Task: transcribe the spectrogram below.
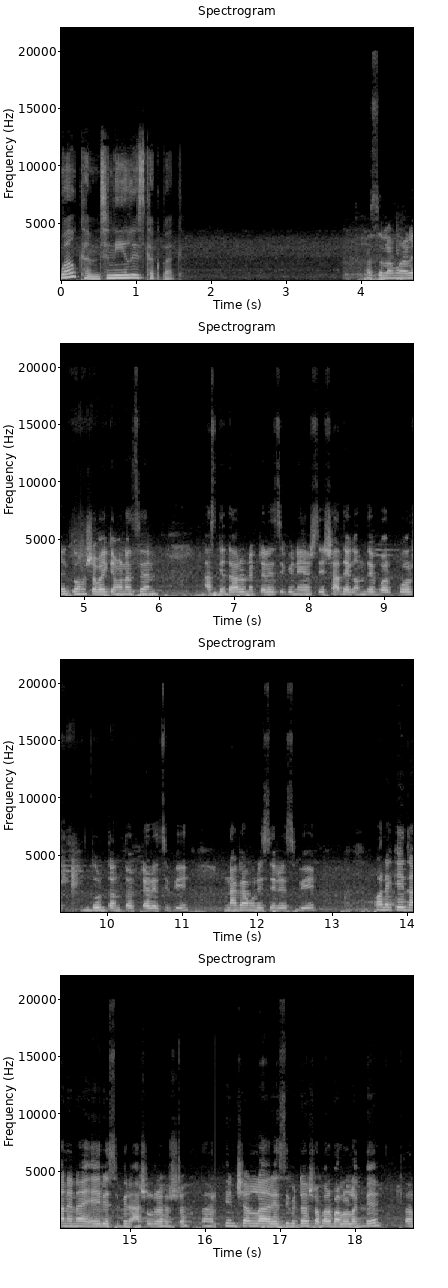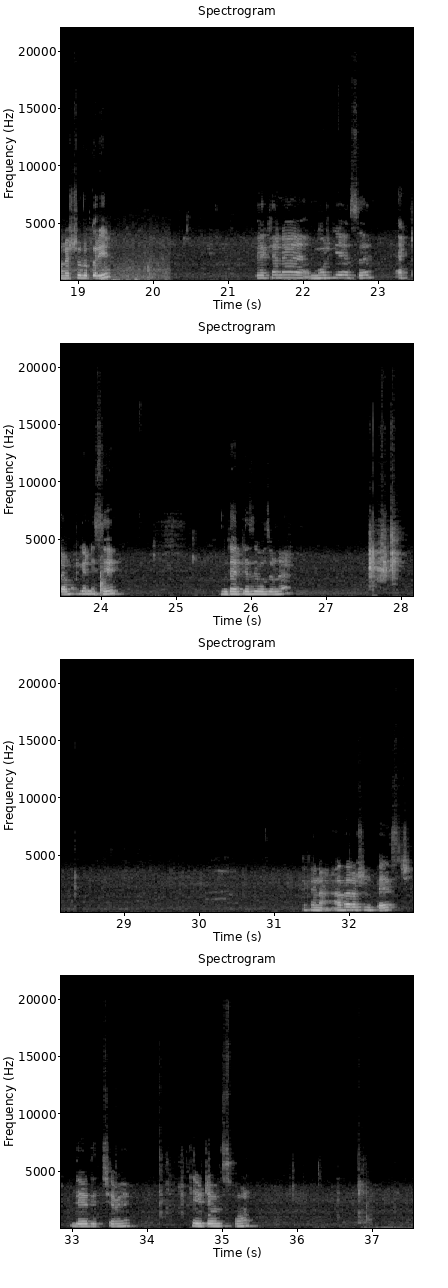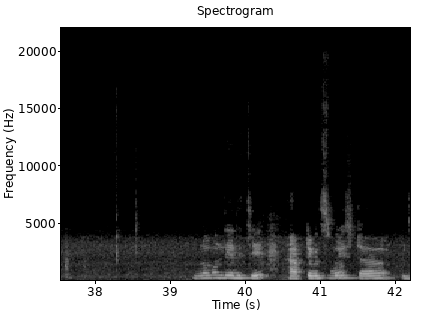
Welcome to Neelu's Cookbook. আসসালামু আলাইকুম, সবাই কেমন আছেন? আজকে দারুণ একটা রেসিপি নিয়ে এসেছি স্বাদে গন্ধে ভরপুর, দুর্দান্ত একটা রেসিপি নাগামরিচের রেসিপি অনেকেই জানে না এই রেসিপির আসল রহস্য। তাহলে ইনশাল্লাহ রেসিপিটা সবার ভালো লাগবে। তাহলে শুরু করি। এখানে মুরগি আছে, একটা মুরগি নিছি, দেড় কেজি ওজনের। এখানে আদা রসুন পেস্ট দিয়ে দিচ্ছি আমি থ্রি টেবিল স্পুন লবণ দিয়ে দিচ্ছি হাফ টেবিল স্পুনটা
